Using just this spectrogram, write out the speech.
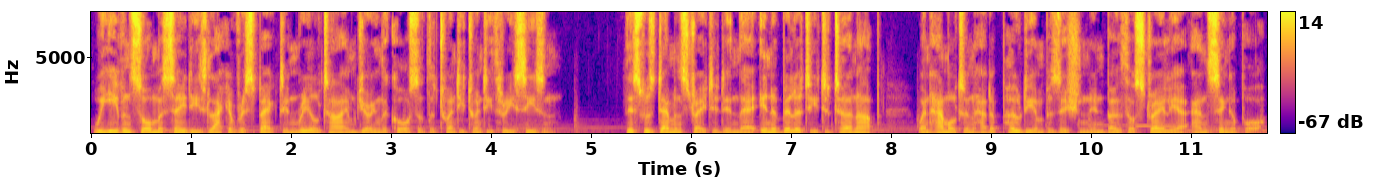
We even saw Mercedes' lack of respect in real time during the course of the 2023 season. This was demonstrated in their inability to turn up when Hamilton had a podium position in both Australia and Singapore.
